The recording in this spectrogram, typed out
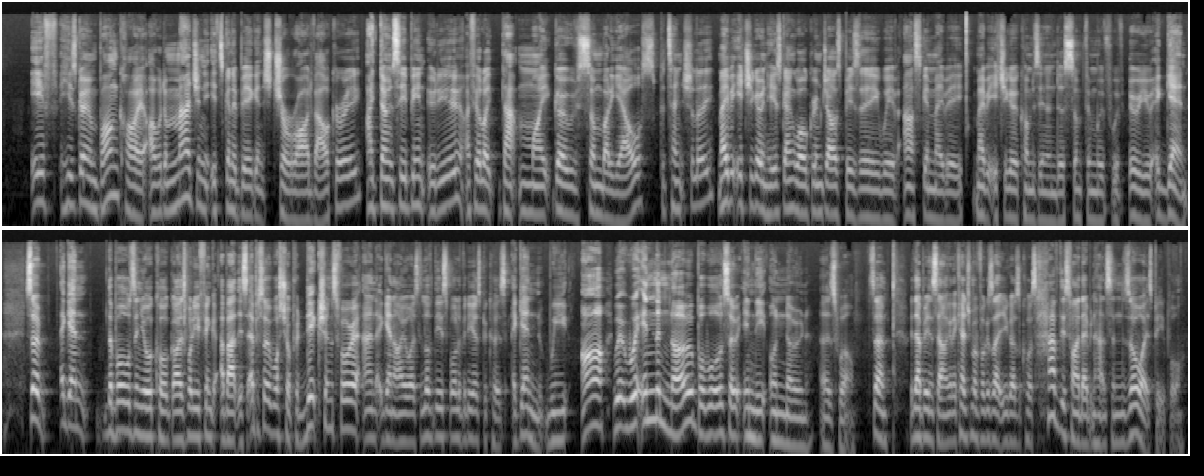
if he's going Bankai, I would imagine it's going to be against Gerard Valkyrie. I don't see it being Uryu. I feel like that might go with somebody else, potentially. Maybe Ichigo and his gang while Grimmjow's busy with Askin, maybe maybe Ichigo comes in and does something with, with Uryu again. So, again, the ball's in your court, guys. What do you think about this episode? What's your predictions for it? And again, I always love these spoiler videos because, again, we are we're, we're in the know, but we're also in the unknown as well. So, with that being said, I'm going to catch my focus like you guys, of course, have this fine day, been Hanson. As always, people,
